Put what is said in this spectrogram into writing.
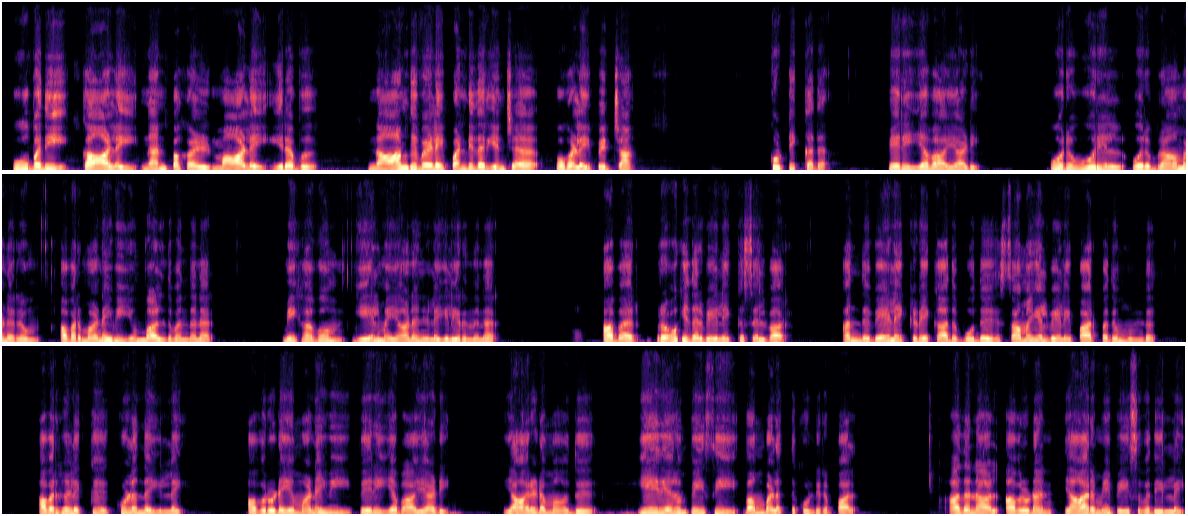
பூபதி காலை நண்பகல் மாலை இரவு நான்கு வேளை பண்டிதர் என்ற புகழை பெற்றான். குட்டிக்கதை. பெரிய வாயாடி. ஒரு ஊரில் ஒரு பிராமணரும் அவர் மனைவியும் வாழ்ந்து வந்தனர். மிகவும் ஏழ்மையான நிலையில் இருந்தனர். அவர் புரோகிதர் வேலைக்கு செல்வார். அந்த வேலை கிடைக்காத போது சமையல் வேலை பார்ப்பதும் உண்டு. அவர்களுக்கு குழந்தை இல்லை. அவருடைய மனைவி பெரிய வாயாடி. யாரிடமாவது ஏதேனும் பேசி வம்பளத்து கொண்டிருப்பாள். அதனால் அவளுடன் யாருமே பேசுவதில்லை.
